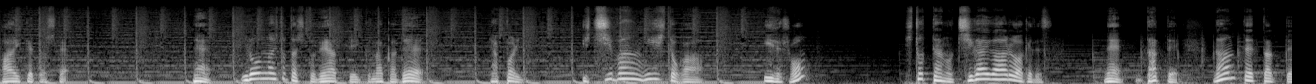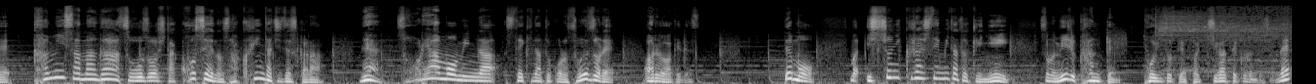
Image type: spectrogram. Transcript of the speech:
相手として。ね、いろんな人たちと出会っていく中で、やっぱり、一番いい人がいいでしょ？人ってあの違いがあるわけです。ね、だって、なんて言ったって、神様が創造した個性の作品たちですから、ね、そりゃもうみんな素敵なところそれぞれあるわけです。でも、まあ、一緒に暮らしてみたときに、その見る観点、ポイントってやっぱり違ってくるんですよね。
